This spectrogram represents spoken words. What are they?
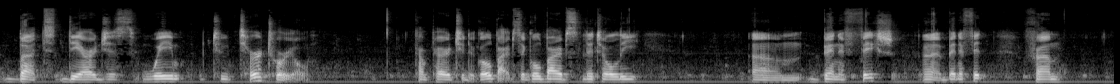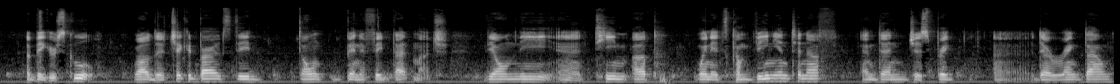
But they are just way too territorial compared to the gold barbs. The gold barbs literally um, benefit, uh, benefit from a bigger school, while the checkered barbs they don't benefit that much. They only uh, team up when it's convenient enough and then just break uh, their rank down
